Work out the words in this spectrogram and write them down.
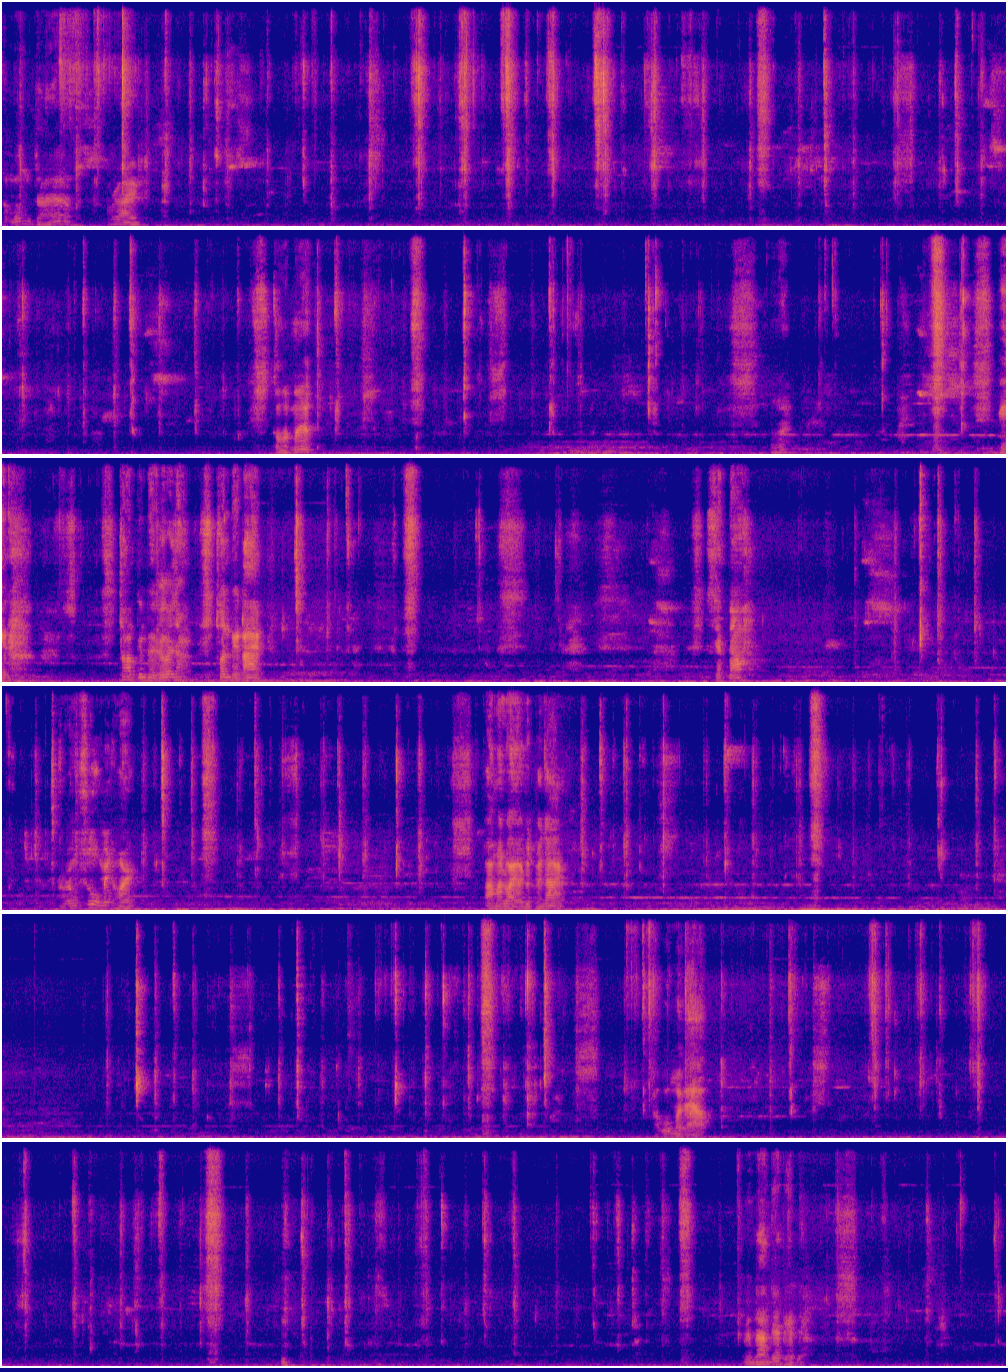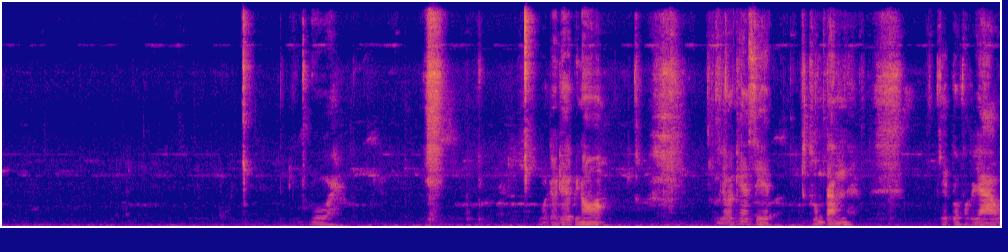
ผักบุ้งจ้าอร่อย กรอบมากโอ้ยเผ็ดชอบกินเผ็ดด้วยจ้ะทนเผ็ดได้เสียบต่อเราต้องสู้ไม่ถอย ความอร่อยเราหยุดไม่ได้ เอาวงหมดแล้ว น้ำแก้เผ็ดเลยโอ้ยหมดแล้วเด้อพี่น้องเหลือแค่เศษส้มตำเศษตัวฝักยาว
